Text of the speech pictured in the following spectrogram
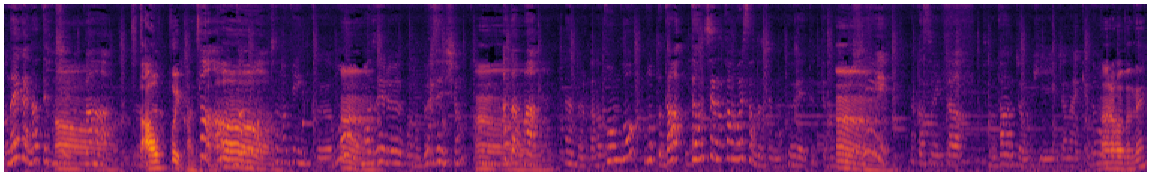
穏やかになってほしいとかちょっと青っぽい感じそう青とそのピンクを混ぜるこのグラデーション、うん。あとはまなんていうのかな今後もっとだ男性の看護師さんたちも増えてってほしいし、なんかそういったその男女の日じゃないけどなるほどね。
